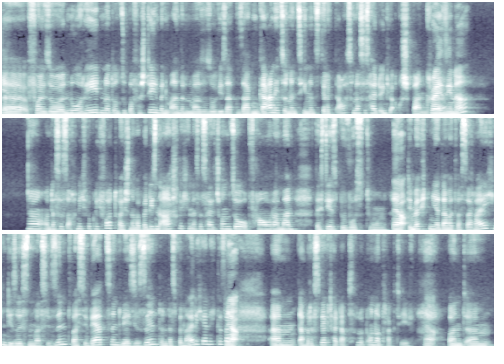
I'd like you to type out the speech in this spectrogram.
äh, voll so nur reden und uns super verstehen. Bei dem anderen war so, so wir sagen gar nichts, sondern ziehen uns direkt aus. Und das ist halt irgendwie auch spannend. Crazy, Ne? ne? Ja, und das ist auch nicht wirklich vortäuschen. Aber bei diesen Arschlöchern ist es halt schon so, ob Frau oder Mann, dass die es bewusst tun. Ja. Die möchten ja damit was erreichen, die wissen, was sie sind, was sie wert sind, wer sie sind. Und das beneide ich ehrlich gesagt. Ja, Ähm, aber das wirkt halt absolut unattraktiv. ja. Und ähm,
